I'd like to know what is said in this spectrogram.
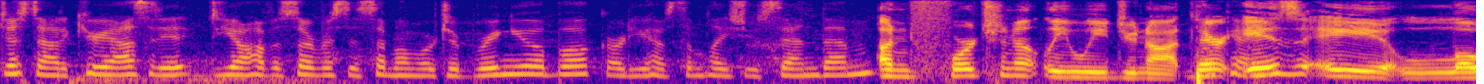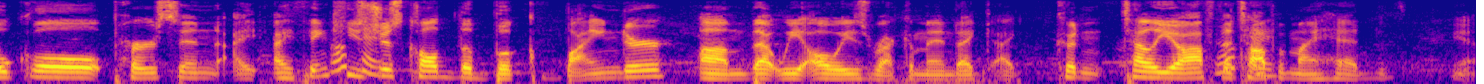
Just out of curiosity, do y'all have a service if someone were to bring you a book, or do you have someplace you send them? Unfortunately, we do not. There is Okay. a local person. I, I think he's just called the book binder um, that we always recommend. I, I couldn't tell you off the top of my head. Yeah,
